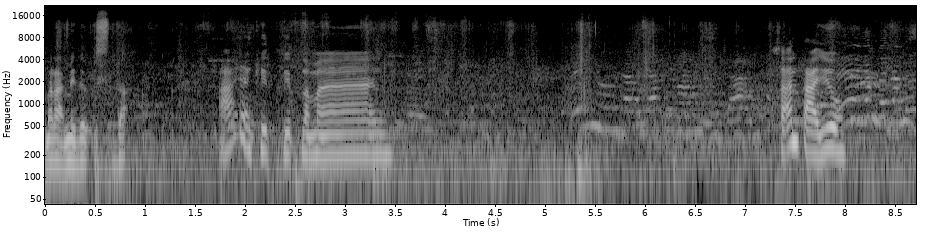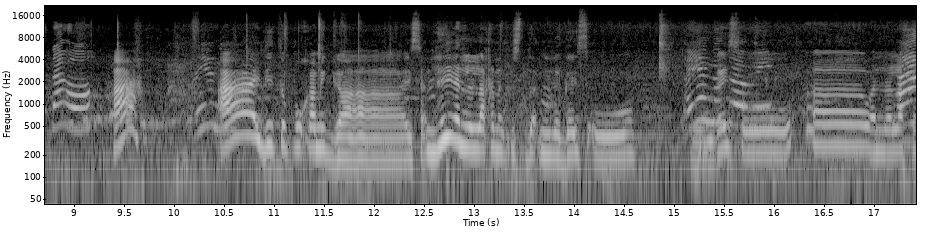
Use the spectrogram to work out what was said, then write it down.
marami daw isda. Ay, ang cute-cute naman. Saan tayo? Tao. Ha? Ay, dito po kami guys. Ano yan, lalaki ng isda nila guys. Oh. Ayan guys, oh. Wow, ang lalaki.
